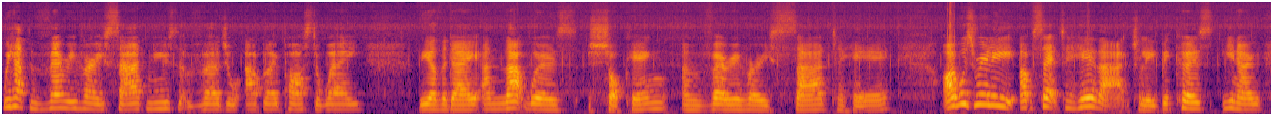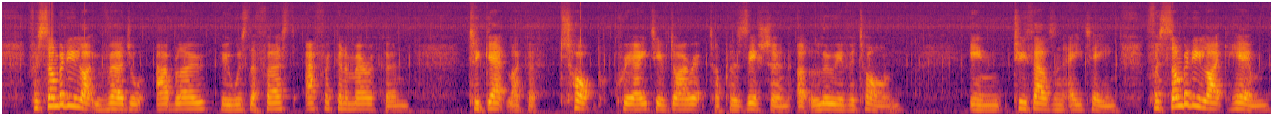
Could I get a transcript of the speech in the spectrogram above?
we had the very, very sad news that Virgil Abloh passed away the other day, and that was shocking and very, very sad to hear. I was really upset to hear that actually because, you know, for somebody like Virgil Abloh, who was the first African American to get like a top creative director position at Louis Vuitton in 2018, for somebody like him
